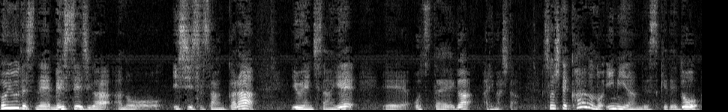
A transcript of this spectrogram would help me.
というですねメッセージがあのイシスさんから遊園地さんへ、えー、お伝えがありました。そしてカードの意味なんですけれど、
